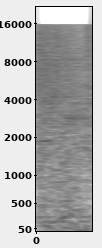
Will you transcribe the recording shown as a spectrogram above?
team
